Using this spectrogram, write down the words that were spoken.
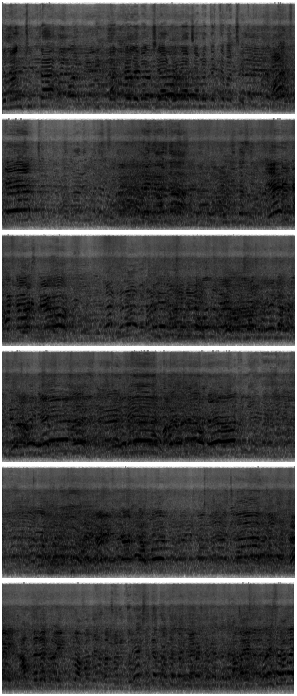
যে ভাঙচুরটা ইট পাটকেল এবং চেয়ার ভেঙে আছে আমরা দেখতে পাচ্ছি এই আপনারা একটু আমাদের সম্মানিত অতিথিদের কথা শুনবেন। সবাই একটু সবাই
